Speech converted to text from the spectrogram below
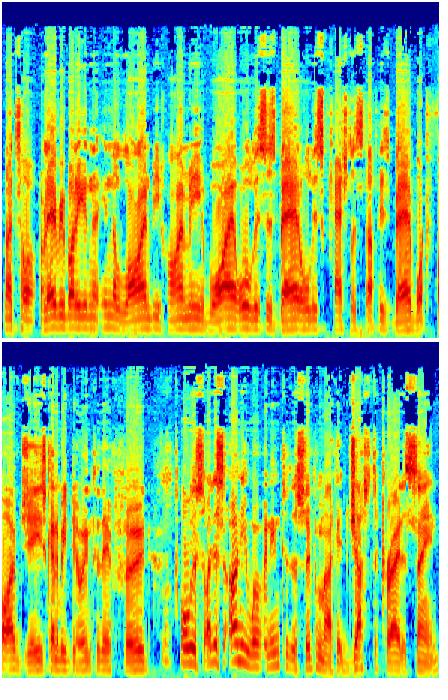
And I told everybody in the in the line behind me why all this is bad, all this cashless stuff is bad, what 5G is going to be doing to their food, all this. I just only went into the supermarket just to create a scene,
